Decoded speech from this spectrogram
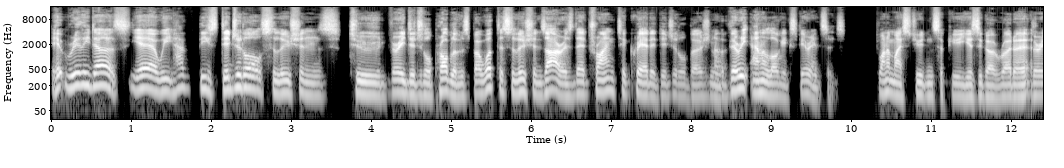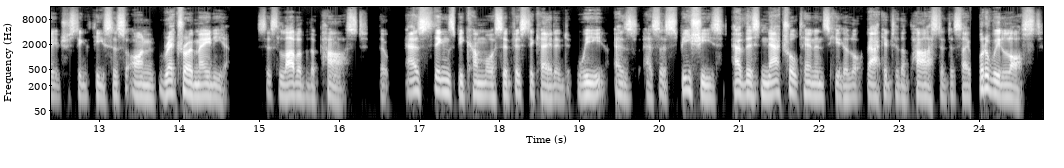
It really does. Yeah, we have these digital solutions to very digital problems, but what the solutions are is they're trying to create a digital version of very analog experiences. One of my students a few years ago wrote a very interesting thesis on retromania. It's this love of the past that as things become more sophisticated, we as, as a species have this natural tendency to look back into the past and to say, what have we lost?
